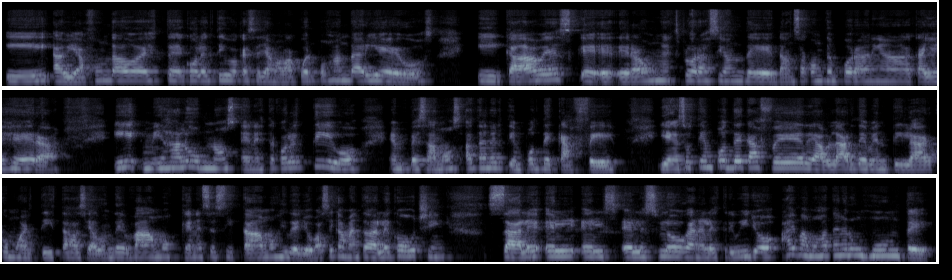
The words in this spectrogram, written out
y había fundado este colectivo que se llamaba Cuerpos Andariegos y cada vez que era una exploración de danza contemporánea callejera, Y mis alumnos en este colectivo empezamos a tener tiempos de café. Y en esos tiempos de café, de hablar, de ventilar como artistas hacia dónde vamos, qué necesitamos y de yo básicamente darle coaching, sale el eslogan, el, el estribillo, ay, vamos a tener un junte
